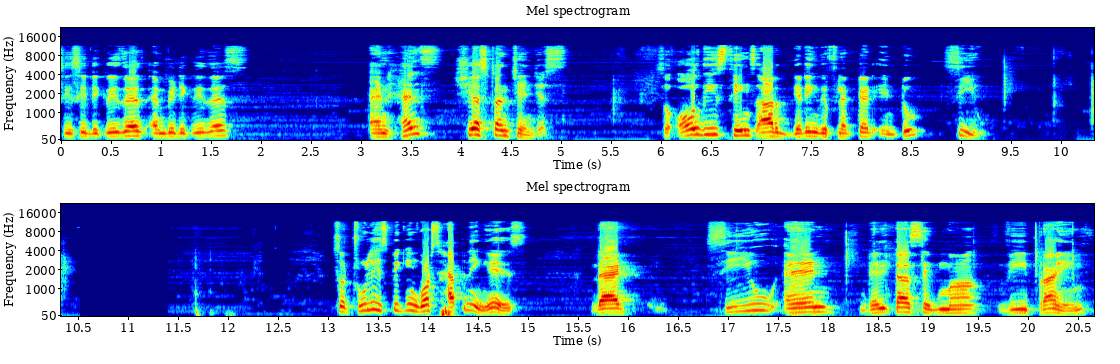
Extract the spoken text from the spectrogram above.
Cc decreases MV decreases and hence shear strength changes. So, all these things are getting reflected into Cu. So, truly speaking what is happening is that Cu and delta sigma V prime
